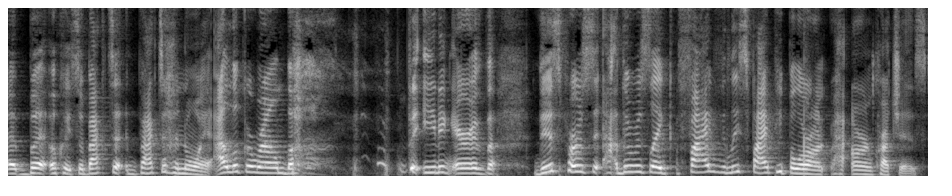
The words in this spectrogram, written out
Uh, but okay, so back to back to Hanoi. I look around the the eating area. The this person there was like five at least five people are on are on crutches.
